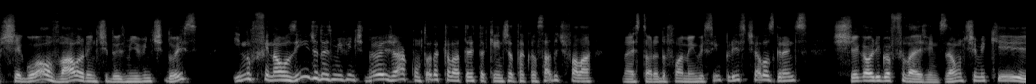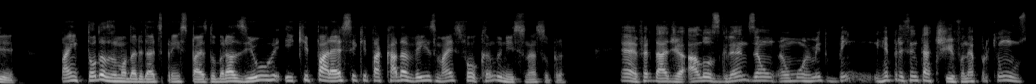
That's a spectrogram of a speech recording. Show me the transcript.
chegou ao Valorant em 2022, e no finalzinho de 2022, já com toda aquela treta que a gente já tá cansado de falar na história do Flamengo e Simplicity, Los Grandes chega ao League of Legends. É um time que tá em todas as modalidades principais do Brasil e que parece que tá cada vez mais focando nisso, né, Supra? É verdade. A Los Grandes é um, é um movimento bem representativo, né? Porque uns,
